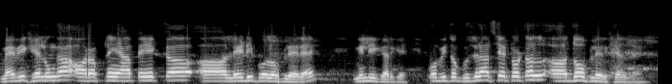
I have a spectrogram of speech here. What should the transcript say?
मैं भी खेलूँगा और अपने यहाँ पे एक लेडी पोलो प्लेयर है मिली करके। वो भी तो गुजरात से टोटल अ, दो प्लेयर खेल रहे हैं।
